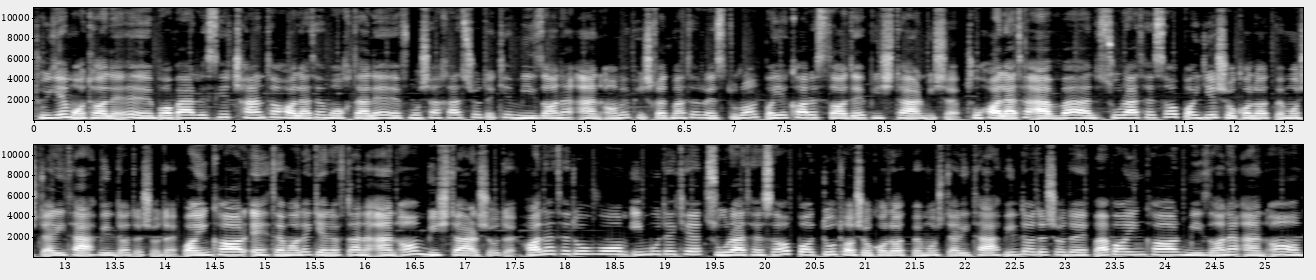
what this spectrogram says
توی مطالعه با بررسی چند تا حالت مختلف مشخص شده که میزان انعام پیشخدمت رستوران با یه کار ساده بیشتر میشه. تو حالت اول صورت حساب با یه شکلات به مشتری تحویل داده شده. با این کار احتمال احتمال گرفتن انعام بیشتر شده. حالت دوم این بوده که صورت حساب با دو تا شکلات به مشتری تحویل داده شده و با این کار میزان انعام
